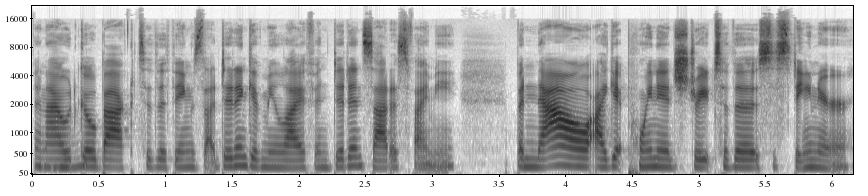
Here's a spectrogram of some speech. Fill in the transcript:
and I would Mhm. go back to the things that didn't give me life and didn't satisfy me. But now I get pointed straight to the sustainer,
